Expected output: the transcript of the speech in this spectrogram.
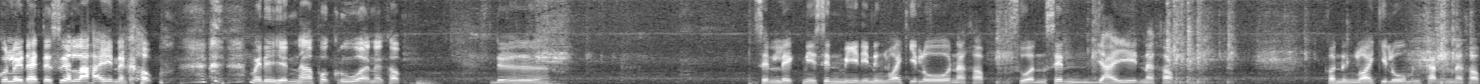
ก็เลยได้แต่เสื้อลายนะครับ ไม่ได้เห็นหน้าพ่อครัวนะครับ เด้อเส้นเล็กนี่เส้นหมีนี่หนึ่งร้อยกิโลนะครับ ส่วนเส้นใหญ่นะครับ ก็หนึ่งร้อยกิโลเหมือนกันนะครับ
